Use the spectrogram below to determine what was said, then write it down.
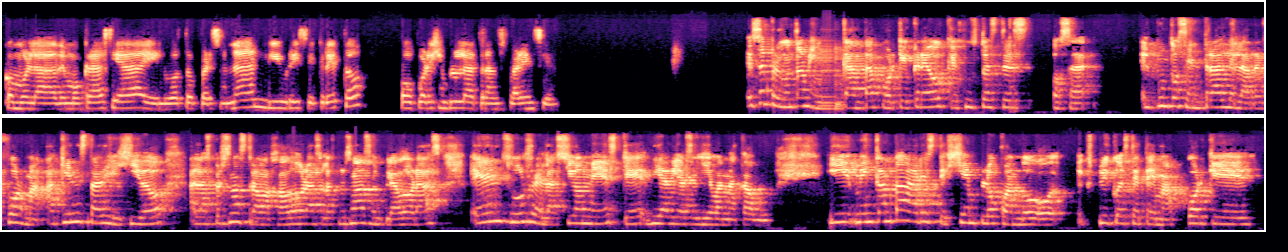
como la democracia, el voto personal, libre y secreto, o por ejemplo la transparencia? Esa pregunta me encanta porque creo que justo este es, o sea, el punto central de la reforma, a quién está dirigido, a las personas trabajadoras, a las personas empleadoras en sus relaciones que día a día se llevan a cabo. Y me encanta dar este ejemplo cuando explico este tema, porque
